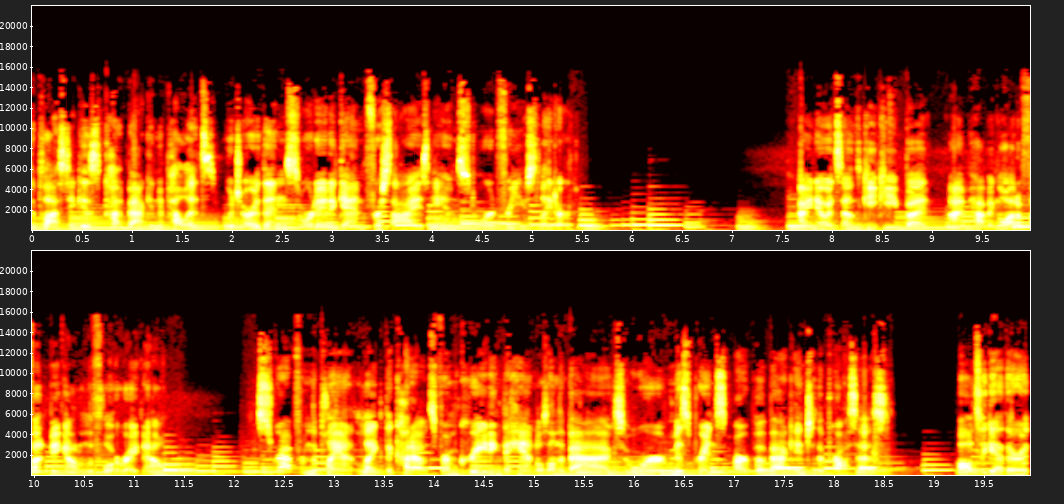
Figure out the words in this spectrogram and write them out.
The plastic is cut back into pellets, which are then sorted again for size and stored for use later. I know it sounds geeky, but I'm having a lot of fun being out on the floor right now. Scrap from the plant, like the cutouts from creating the handles on the bags or misprints, are put back into the process. Altogether,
